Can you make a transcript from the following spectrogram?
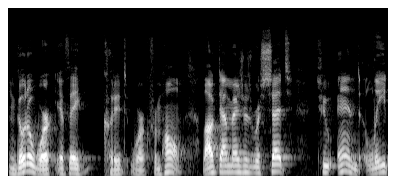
and go to work if they couldn't work from home. Lockdown measures were set to end late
